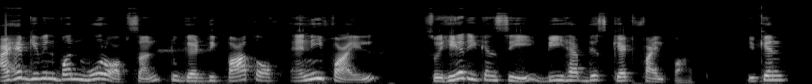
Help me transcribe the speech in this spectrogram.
I have given one more option to get the path of any file. So here you can see we have this get file path. You can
